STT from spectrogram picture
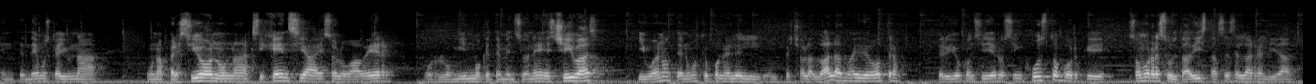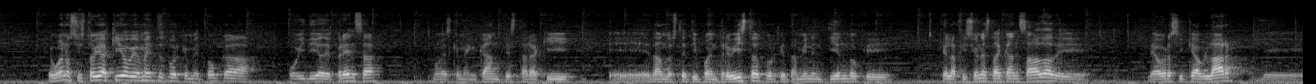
entendemos que hay una, una presión, una exigencia, eso lo va a ver por lo mismo que te mencioné, es Chivas, y bueno, tenemos que ponerle el, el pecho a las balas, no hay de otra. Pero yo considero es injusto porque somos resultadistas, esa es la realidad. Y bueno, si estoy aquí obviamente es porque me toca hoy día de prensa, no es que me encante estar aquí eh, dando este tipo de entrevistas porque también entiendo que, que la afición está cansada de, de ahora sí que hablar, de,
